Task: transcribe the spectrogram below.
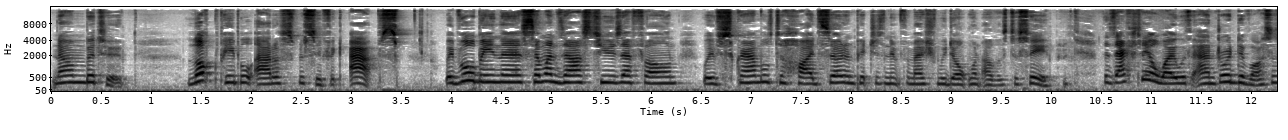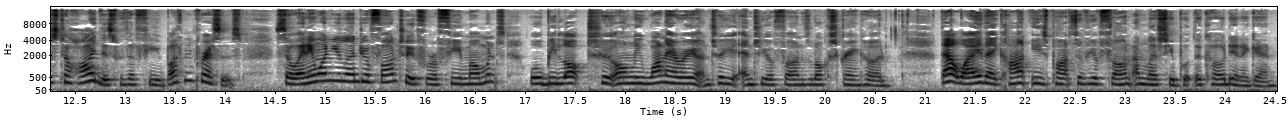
number 2. Lock people out of specific apps. We've all been there. Someone's asked to use our phone. We've scrambled to hide certain pictures and information we don't want others to see. There's actually a way with Android devices to hide this with a few button presses. So anyone you lend your phone to for a few moments will be locked to only one area until you enter your phone's lock screen code. That way they can't use parts of your phone unless you put the code in again.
